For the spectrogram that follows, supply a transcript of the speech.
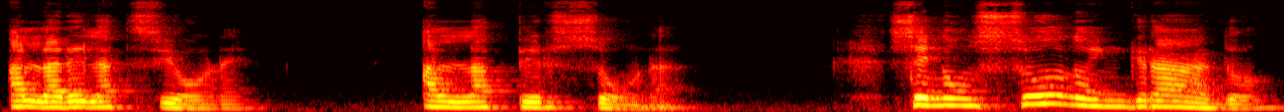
alla relazione, alla persona, se non sono in grado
